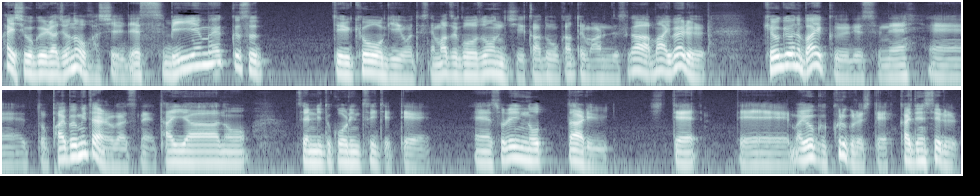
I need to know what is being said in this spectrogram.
はい、四国ラジオの大橋です。BMX っていう競技をですね、まずご存知かどうかというのもあるんですが、まあ、いわゆる競技用のバイクですね、えーっと、パイプみたいなのがですね、タイヤの前輪と後輪についてて、えーそれに乗ったりして、で、まあ、よくくるくるして回転してる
